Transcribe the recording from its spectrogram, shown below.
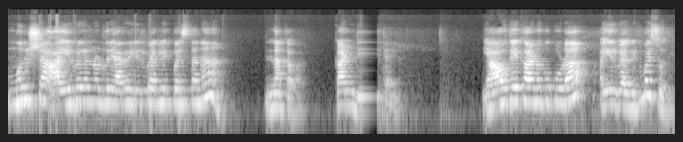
ಮನುಷ್ಯ ಆ ಇರುವೆಗಳು ನೋಡಿದ್ರೆ ಯಾರು ಇರುವೆ ಆಗ್ಲಿಕ್ಕೆ ಬಯಸ್ತಾನ? ನಕವ ಖಂಡಿತ ಇಲ್ಲ. ಯಾವುದೇ ಕಾರಣಕ್ಕೂ ಕೂಡ ಆ ಇರುವೆ ಆಗ್ಲಿಕ್ಕೆ ಬಯಸೋದಿಲ್ಲ.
